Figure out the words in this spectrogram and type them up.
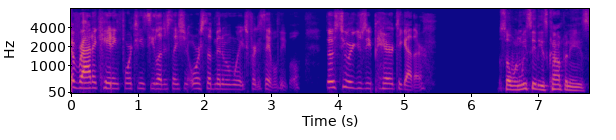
eradicating 14C legislation or subminimum wage for disabled people. Those two are usually paired together. So when we see these companies,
